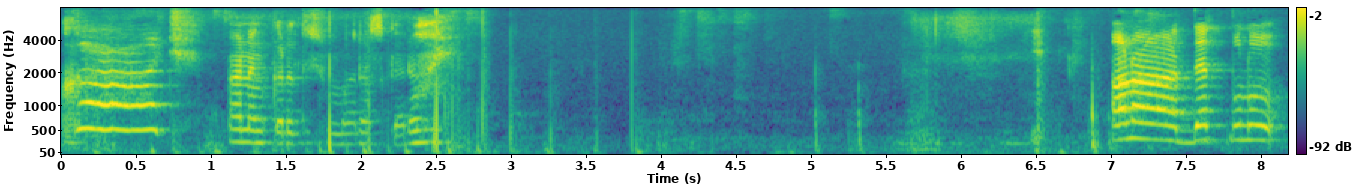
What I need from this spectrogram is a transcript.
Kaç. Anan kardeşim var askerim. Ana Deadpool'u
